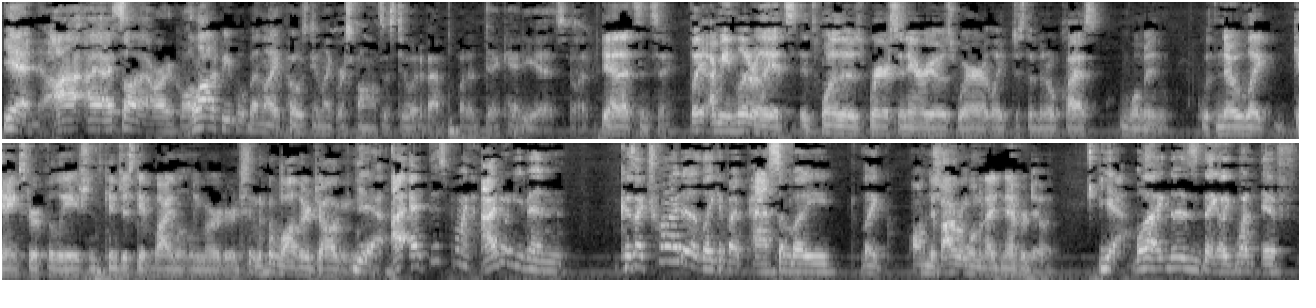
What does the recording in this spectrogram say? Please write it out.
Yeah, no, I, I, I saw that article. A lot of people have been like posting like responses to it about what a dickhead he is, but Yeah, that's insane. But I mean, literally, it's it's one of those rare scenarios where like just a middle class woman with no like gangster affiliations can just get violently murdered while they're jogging. yeah, I, at this point, I don't even because I try to like if I pass somebody like on the If I were a street- woman, I'd never do it. Yeah, well, like, this is the thing. Like, when if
